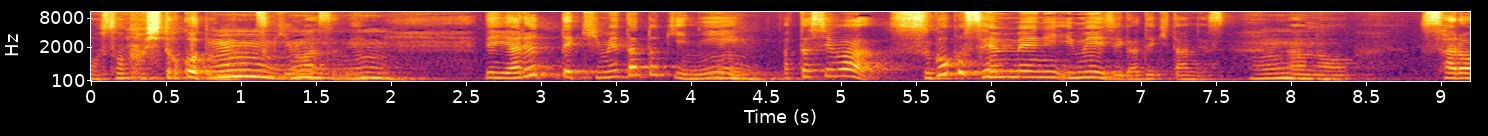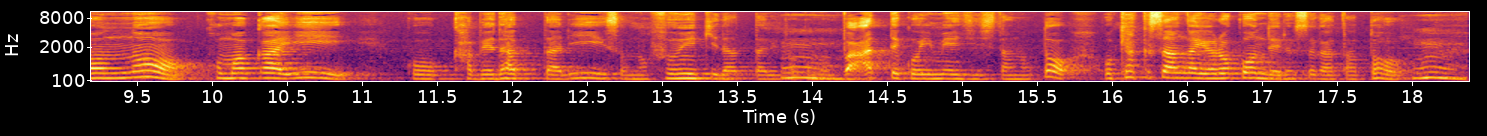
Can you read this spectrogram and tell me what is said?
もうその一言につきますね、うんうんうん。でやるって決めた時に、うん。私はすごく鮮明にイメージができたんです、うん。あのサロンの細かいこう壁だったりその雰囲気だったりとかうん。もバーってこうイメージしたのとお客さんが喜んでる姿とうん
